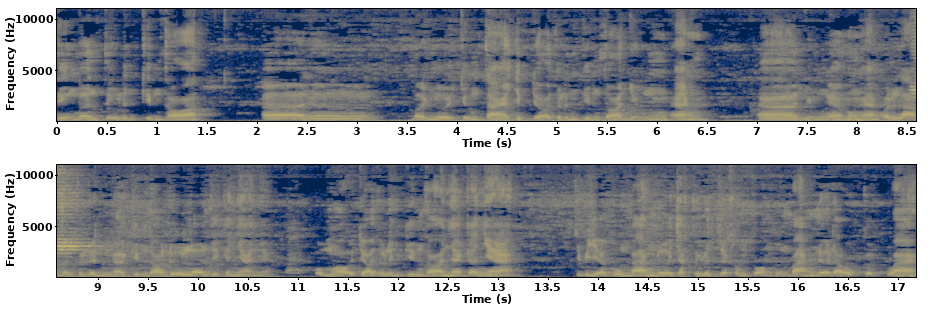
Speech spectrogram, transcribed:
thương mến tiểu linh kim thoa. À, mọi người chung tay giúp cho tiểu linh kim thoa những món ăn à, những à, món hàng online mà tiểu linh à, kim thoa đưa lên thì cả nhà nhà ủng hộ cho tiểu linh kim thoa nha cả nhà. Chứ bây giờ buôn bán nữa chắc tiểu linh sẽ không còn buôn bán nữa đâu cực quá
